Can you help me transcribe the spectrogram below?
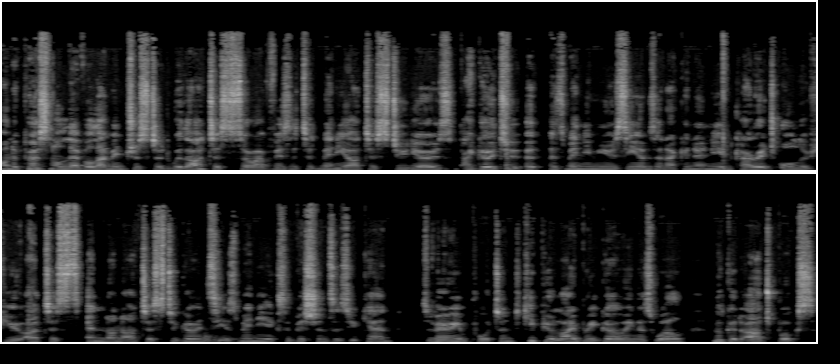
on a personal level, I'm interested with artists. So I've visited many artist studios. I go to uh, as many museums, and I can only encourage all of you, artists and non artists, to go and see as many exhibitions as you can. It's very important. Keep your library going as well. Look at art books.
